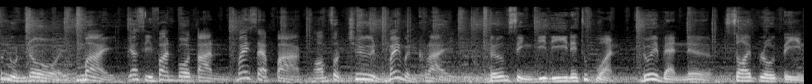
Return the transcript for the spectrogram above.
สนุนโดย ใหม่ ยาสีฟันโบตัน ไม่แสบปาก หอมสดชื่น ไม่เหมือนใคร เติมสิ่งดีๆ ในทุกวันด้วยแบนเนอร์ ซอยโปรตีน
